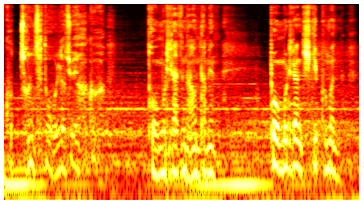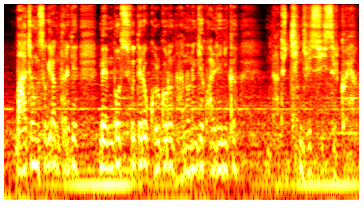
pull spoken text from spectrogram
곧 전세도 올려줘야 하고 보물이라도 나온다면 보물이랑 희귀품은 마정석이랑 다르게 멤버 수대로 골고루 나누는 게 관리니까 나도 챙길 수 있을 거야.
